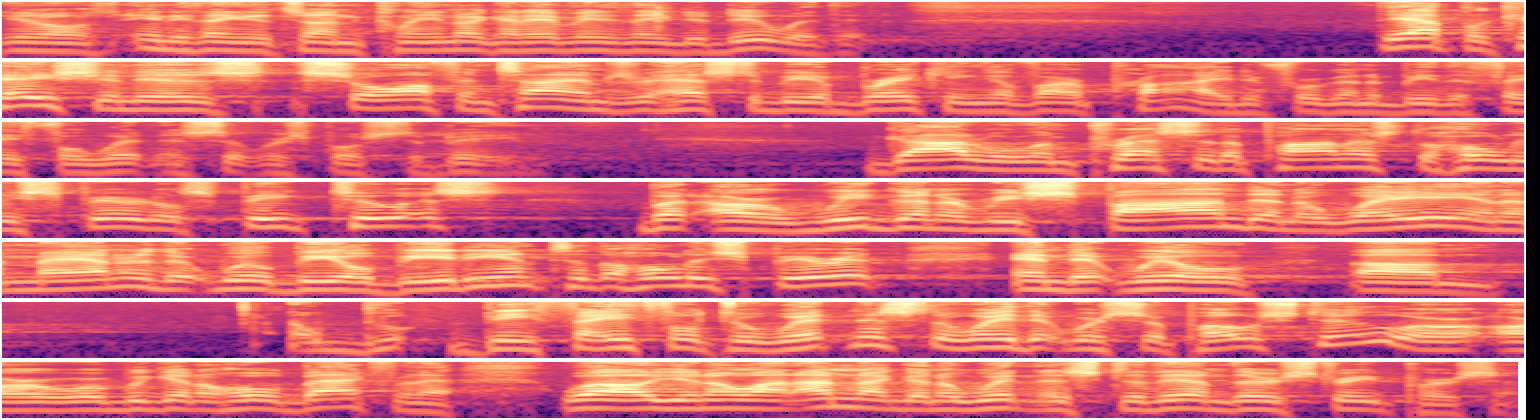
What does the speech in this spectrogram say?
know, anything that's unclean. I'm not going to have anything to do with it. The application is so oftentimes there has to be a breaking of our pride if we're going to be the faithful witness that we're supposed to be. God will impress it upon us, the Holy Spirit will speak to us, but are we going to respond in a way, in a manner that will be obedient to the Holy Spirit and that we'll um, be faithful to witness the way that we're supposed to? Or, or are we going to hold back from that? Well, you know what? I'm not going to witness to them. They're a street person.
